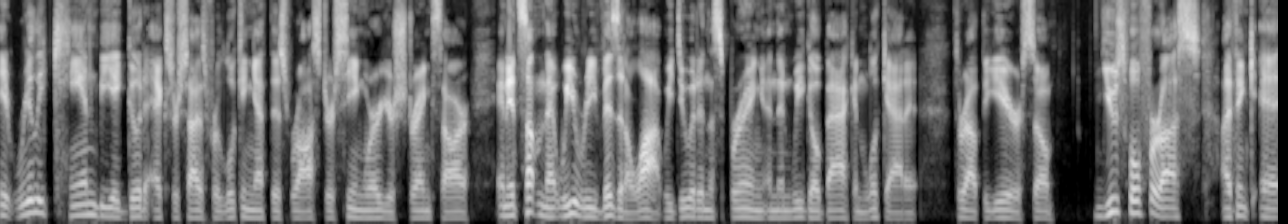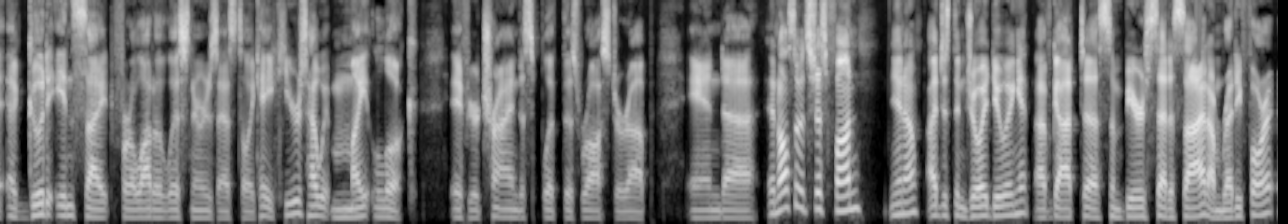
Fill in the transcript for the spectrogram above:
It really can be a good exercise for looking at this roster, seeing where your strengths are. And it's something that we revisit a lot. We do it in the spring and then we go back and look at it throughout the year. So, useful for us. I think a, a good insight for a lot of the listeners as to like, hey, here's how it might look if you're trying to split this roster up. And uh, and also it's just fun you know, I just enjoy doing it. I've got uh, some beers set aside. I'm ready for it.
